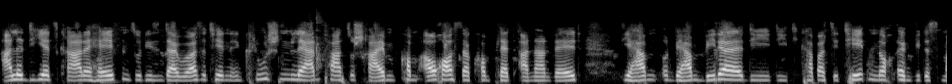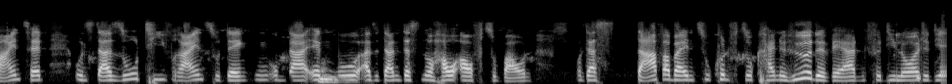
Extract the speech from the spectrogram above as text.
alle, die jetzt gerade helfen, so diesen Diversity and Inclusion Lernpfad zu schreiben, kommen auch aus einer komplett anderen Welt. Die haben und wir haben weder die, die, die Kapazitäten noch irgendwie das Mindset, uns da so tief reinzudenken, um da irgendwo mhm. also dann das Know-how aufzubauen. Und das darf aber in Zukunft so keine Hürde werden für die Leute, die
